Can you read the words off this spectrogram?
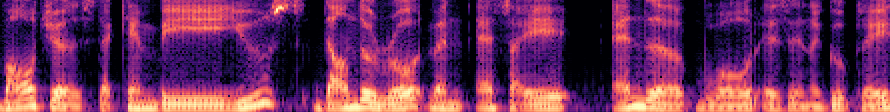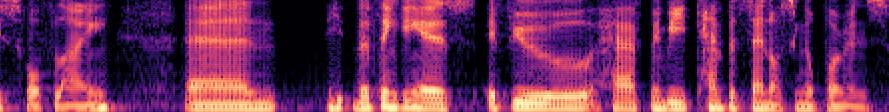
vouchers that can be used down the road when SIA and the world is in a good place for flying. And the thinking is if you have maybe 10% of Singaporeans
